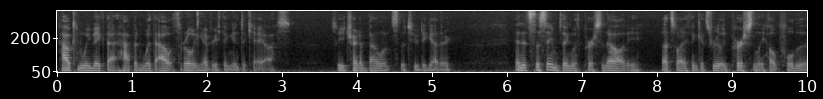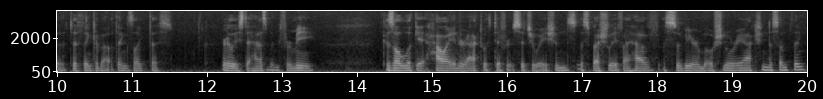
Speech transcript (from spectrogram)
How can we make that happen without throwing everything into chaos? So you try to balance the two together. And it's the same thing with personality. That's why I think it's really personally helpful to, to think about things like this. Or at least it has been for me. Because I'll look at how I interact with different situations, especially if I have a severe emotional reaction to something.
